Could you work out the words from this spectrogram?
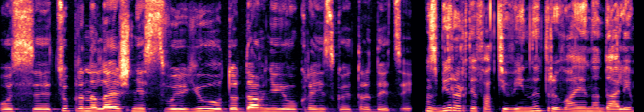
ось цю приналежність свою до давньої української традиції. Збір артефактів війни триває надалі.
